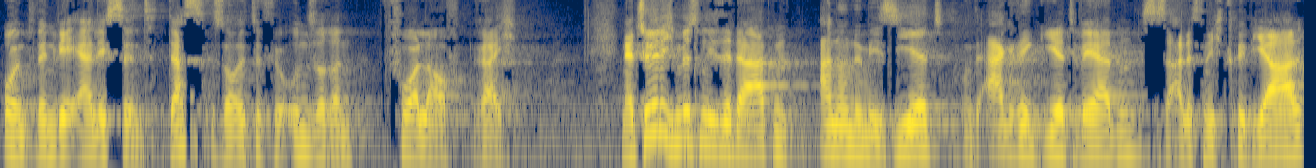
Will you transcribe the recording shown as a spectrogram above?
Und wenn wir ehrlich sind, das sollte für unseren Vorlauf reichen. Natürlich müssen diese Daten anonymisiert und aggregiert werden. Das ist alles nicht trivial.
